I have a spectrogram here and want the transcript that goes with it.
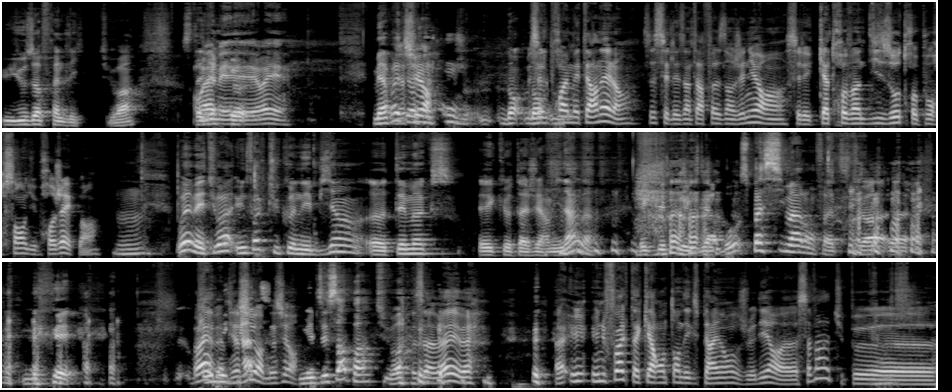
user-friendly, tu vois. Ouais, mais ouais. Mais après, Bien sûr. c'est le problème éternel. Hein. Ça, c'est les interfaces d'ingénieurs. Hein. C'est les 90 autres pourcents du projet, quoi. Mmh. Ouais, mais tu vois, une fois que tu connais bien euh, Tmux et que tu as Germinal et que tu es c'est pas si mal en fait. Tu vois, euh, mais... Ouais, bah, bien sûr, bien sûr. Mais c'est sympa, tu vois. Ça, ouais, ouais. Bah, une, une, fois que tu as 40 ans d'expérience, je veux dire, euh, ça va, tu peux. Euh...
